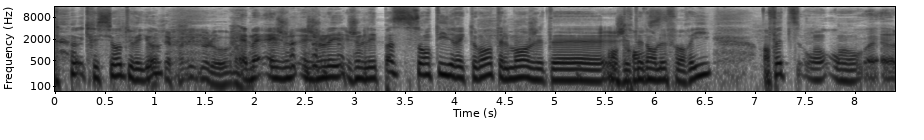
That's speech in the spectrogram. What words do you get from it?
Christian, tu rigoles? C'est pas rigolo. Eh ben, et je, et ne l'ai pas senti directement tellement j'étais j'étais dans l'euphorie. En fait, on, on- euh,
